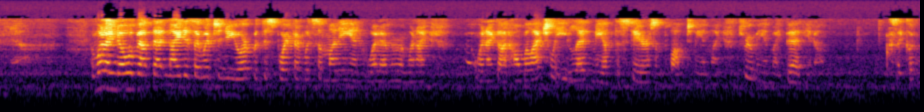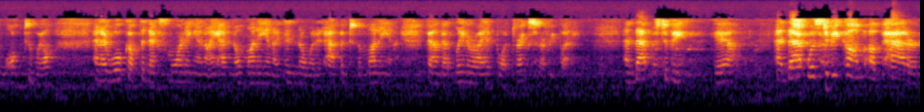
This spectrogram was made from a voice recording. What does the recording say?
You know. And what I know about that night is I went to New York with this boyfriend with some money and whatever. And when I when I got home, well, actually he led me up the stairs and plopped me in my threw me in my bed, you know, because I couldn't walk too well. And I woke up the next morning and I had no money and I didn't know what had happened to the money. And I found out later I had bought drinks for everybody. And that was to be, yeah, and that was to become a pattern.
